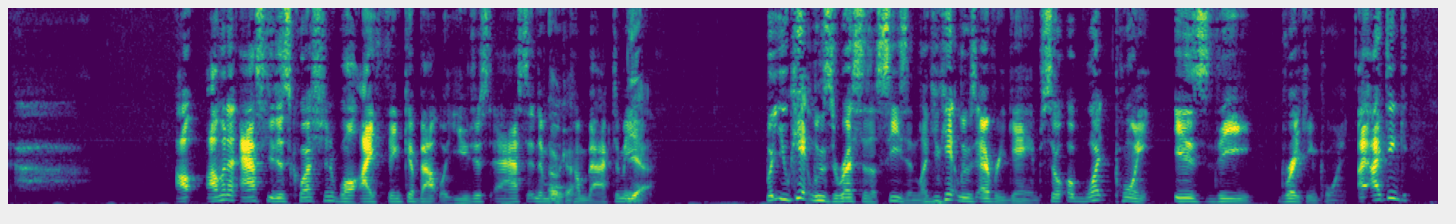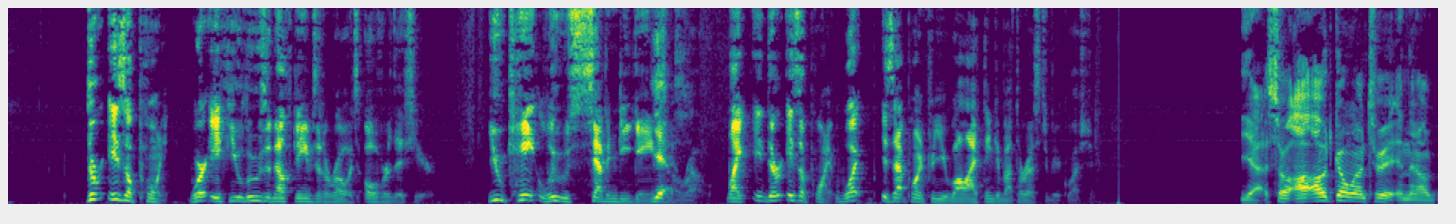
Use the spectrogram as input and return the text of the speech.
I'll, I'm going to ask you this question while I think about what you just asked, and then we'll Okay. come back to me. yeah, But you can't lose the rest of the season. Like you can't lose every game. So at what point is the breaking point? I, I think there is a point where if you lose enough games in a row, it's over this year. You can't lose 70 games Yes. in a row. Like there is a point. What is that point for you? While I think about the rest of your question. Yeah. So I'll, I'll go into it and then I'll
